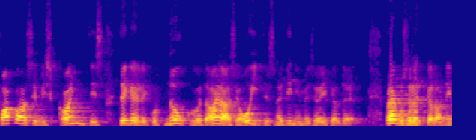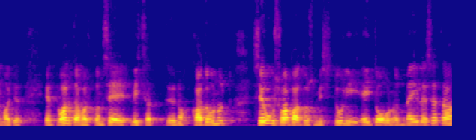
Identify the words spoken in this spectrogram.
pagasi, mis kandis tegelikult Nõukogude ajas ja hoidis neid inimesi õigel teel. praegusel hetkel on niimoodi, et, et valdavalt on see lihtsalt noh, kadunud, see uus vabadus, mis tuli, ei toonud meile seda,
